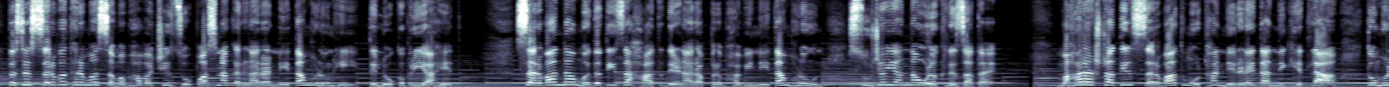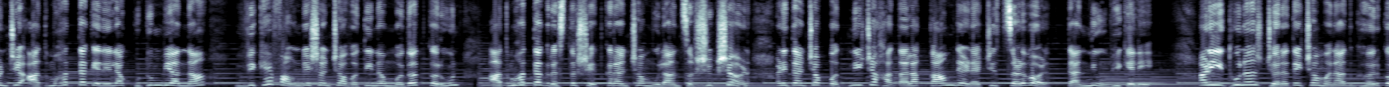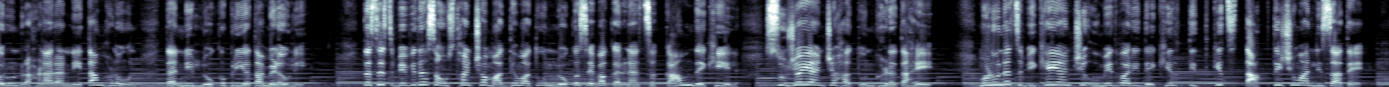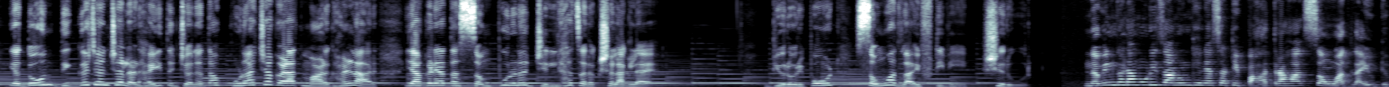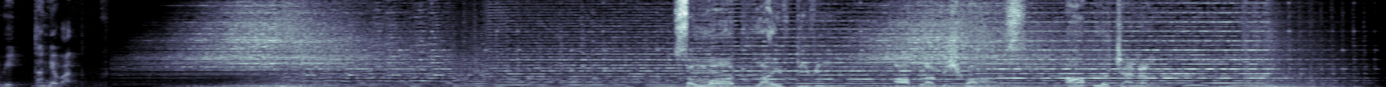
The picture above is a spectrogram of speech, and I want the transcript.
तसेच सर्व धर्म समभावाची जोपासना करणारा नेता म्हणूनही ते लोकप्रिय आहेत. सर्वांना मदतीचा हात देणारा प्रभावी नेता म्हणून सुजय यांना ओळखलं जात आहे महाराष्ट्रातील सर्वात मोठा निर्णय त्यांनी घेतला तो म्हणजे आत्महत्या केलेल्या कुटुंबियांना विखे फाउंडेशनच्या वतीनं मदत करून आत्महत्याग्रस्त शेतकऱ्यांच्या मुलांचं शिक्षण आणि त्यांच्या पत्नीच्या हाताला काम देण्याची चळवळ त्यांनी उभी केली. आणि इथूनच जनतेच्या मनात घर करून राहणारा नेता म्हणून त्यांनी लोकप्रियता मिळवली. तसेच विविध संस्थांच्या माध्यमातून लोकसेवा करण्याचं काम देखील सुजय यांच्या हातून घडत आहे. म्हणूनच विखे यांची उमेदवारी देखील तितकीच ताकदीची मानली जाते. या दोन दिग्गजांच्या लढाईत जनता कुणाच्या गळ्यात माळ घालणार याकडे आता संपूर्ण जिल्ह्याचं लक्ष लागलंय. Bureau report Samvad live TV Shirur. नवीन घडामोडी जाणून घेण्यासाठी पाहत रहा संवाद लाईव्ह टीव्ही. धन्यवाद. संवाद लाईव्ह टीव्ही आपला विश्वास आपलं चॅनल.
